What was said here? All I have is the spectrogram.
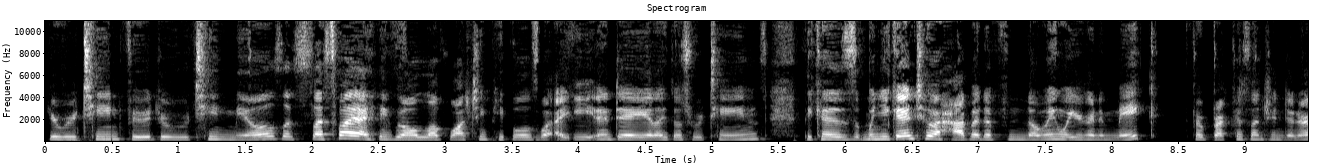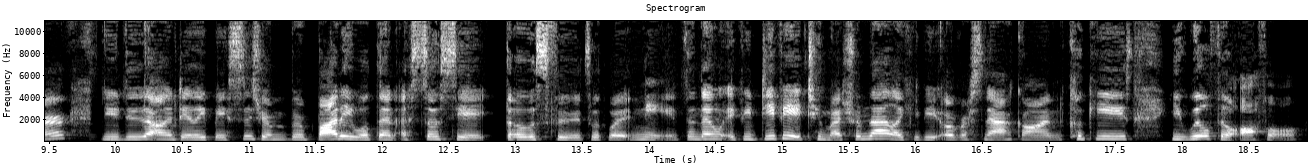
your routine food, your routine meals, that's, that's why I think we all love watching people's what I eat in a day, like those routines, because when you get into a habit of knowing what you're going to make, for breakfast, lunch, and dinner, you do that on a daily basis, your, your body will then associate those foods with what it needs. And then if you deviate too much from that, like if you over snack on cookies, you will feel awful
